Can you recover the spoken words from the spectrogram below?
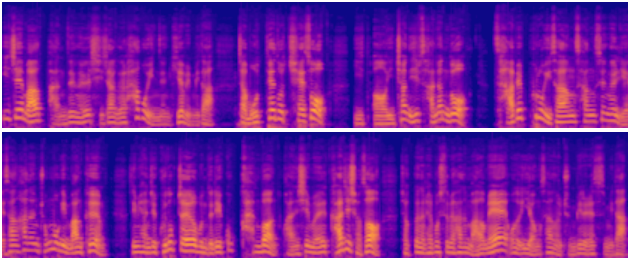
이제 막 반등을 시작을 하고 있는 기업입니다. 자, 못해도 최소 이, 어, 2024년도 400% 이상 상승을 예상하는 종목인 만큼 지금 현재 구독자 여러분들이 꼭 한번 관심을 가지셔서 접근을 해보시면 하는 마음에 오늘 이 영상을 준비를 했습니다.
